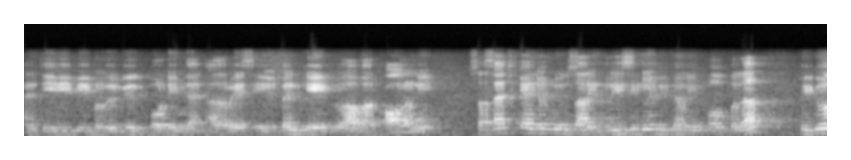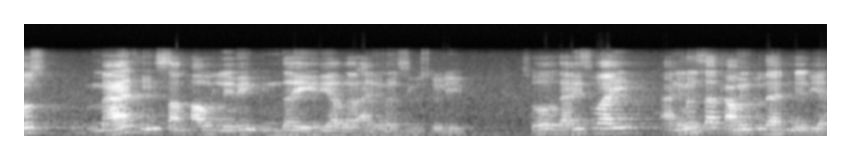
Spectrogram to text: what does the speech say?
and TV people will be reporting that. Otherwise elephant came to our colony. So such kind of news are increasingly becoming popular because man is somehow living in the area where animals used to live. So that is why animals are coming to that area.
